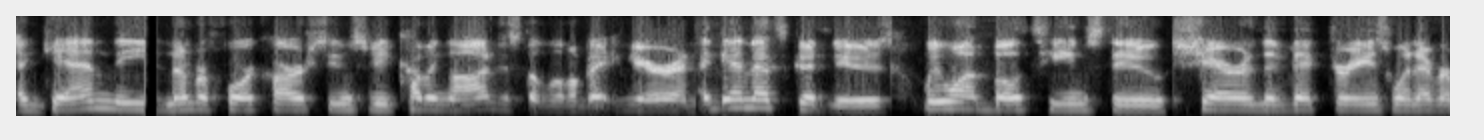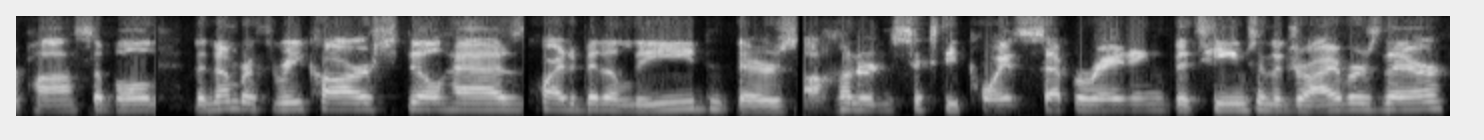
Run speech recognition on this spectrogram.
Again, the number four car seems to be coming on just a little bit here. And again, that's good news. We want both teams to share in the victories whenever possible. The number three car still has quite a bit of lead. There's 160 points separating the teams and the drivers there.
